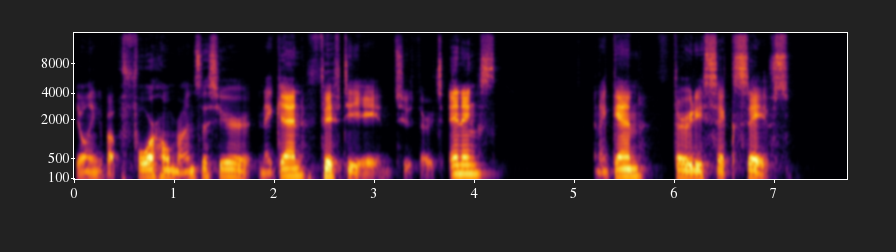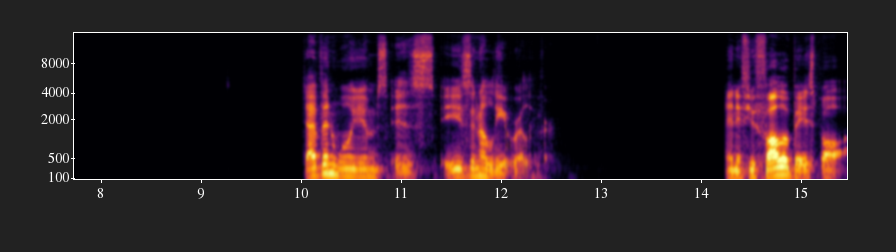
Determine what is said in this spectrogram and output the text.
He only gave up four home runs this year. And again, 58 and two thirds innings. And again, 36 saves. Devin Williams is he's an elite reliever. And if you follow baseball,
